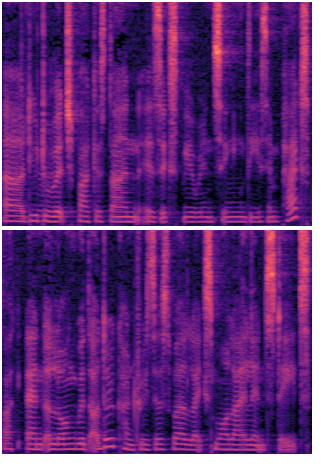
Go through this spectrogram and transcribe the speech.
Uh, due to which Pakistan is experiencing these impacts, and along with other countries as well, like small island states,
